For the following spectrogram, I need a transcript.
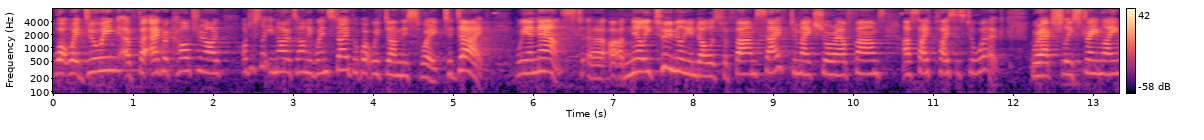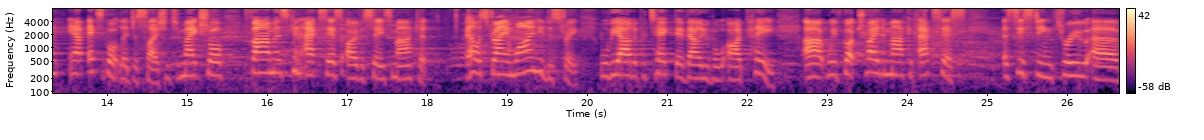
what we're doing uh, for agriculture, and I'll just let you know it's only Wednesday, but what we've done this week. Today, we announced uh, uh, nearly $2 million for Farm Safe to make sure our farms are safe places to work. We're actually streamlining our export legislation to make sure farmers can access overseas market. Our Australian wine industry will be able to protect their valuable IP. Uh, we've got trade and market access assisting through uh,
